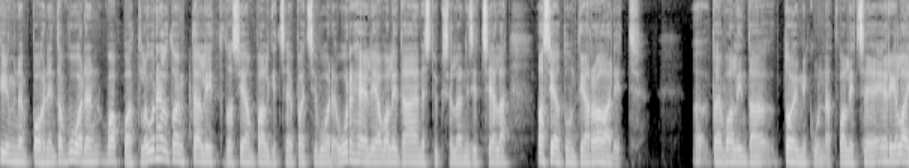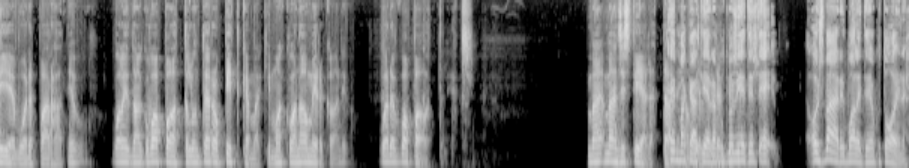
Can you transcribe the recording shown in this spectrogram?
viimeinen pohdinta vuoden vapaattelu. Urheilutoimittajan liitto tosiaan palkitsee paitsi vuoden urheilija valita äänestyksellä, niin sitten siellä asiantuntijaraadit tai valintatoimikunnat valitsee eri lajien vuoden parhaat. Niin valitaanko vapaattelun Tero Pitkämäki, Makvan Amerikaani vuoden vapaattelijaksi? Mä, mä en siis tiedä. Tämä en mäkään tiedä, mutta mä mietin, että ei, olisi väärin valita joku toinen.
